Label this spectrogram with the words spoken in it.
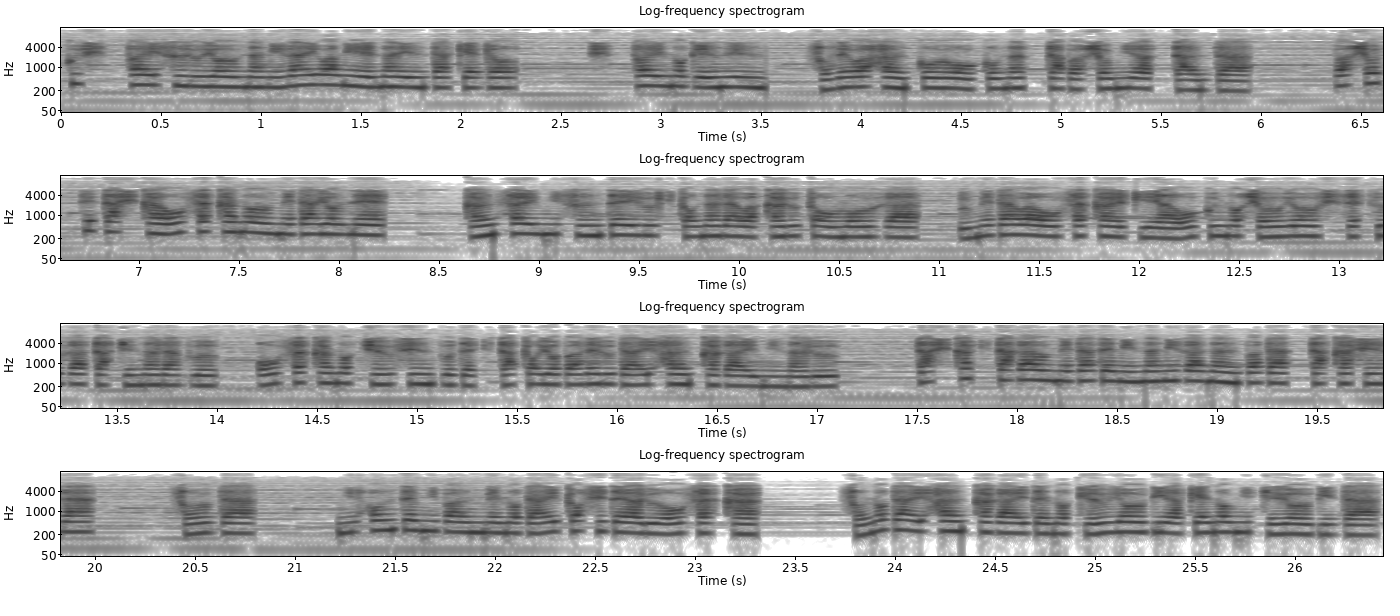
く失敗するような未来は見えないんだけど、失敗の原因、それは犯行を行った場所にあったんだ。場所って確か大阪の梅だよね。関西に住んでいる人ならわかると思うが、梅田は大阪駅や多くの商業施設が立ち並ぶ、大阪の中心部で北と呼ばれる大繁華街になる。確か北が梅田で南が南波だったかしら。そうだ。日本で2番目の大都市である大阪。その大繁華街での給料日明けの日曜日だ。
